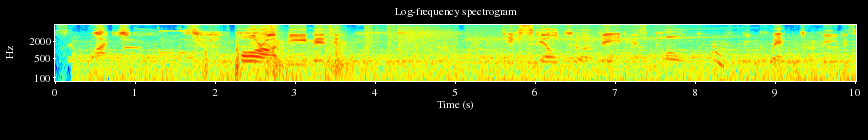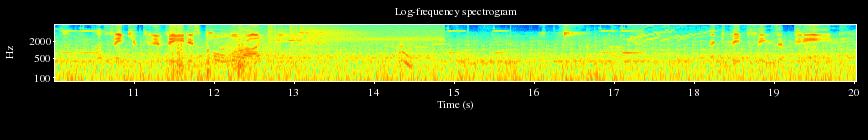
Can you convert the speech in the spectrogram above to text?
So watch. Polaron beam isn't. Skill to evade his pull. Be quick to evade his. I don't think you can evade his Polaron beam. That can make things a pain.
